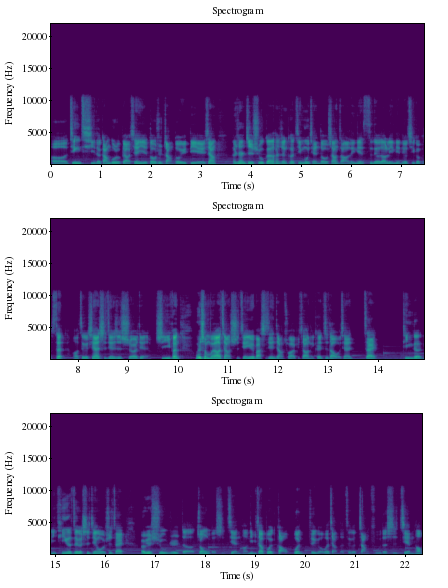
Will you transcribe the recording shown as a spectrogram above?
呃近期的港股的表现也都是涨多于跌，像恒生指数跟恒生科技目前都上涨了零点四六到零点六七个 percent 哦。这个现在时间是十二点十一分。为什么要讲时间？因为把时间讲出来比较，你可以知道我现在在听的，你听的这个时间，我是在二月十五日的中午的时间哈。你比较不会搞混这个我讲的这个涨幅的时间哈。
